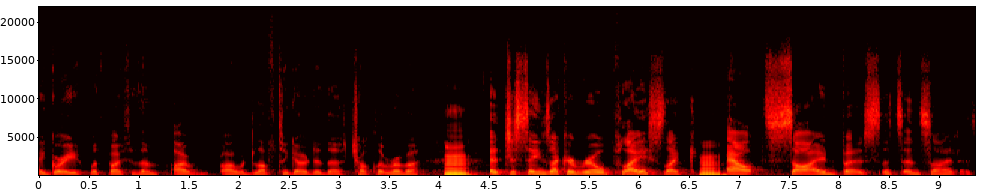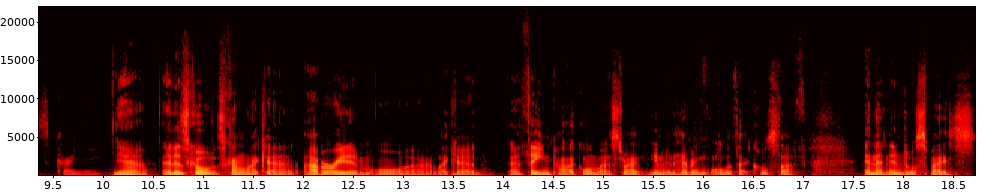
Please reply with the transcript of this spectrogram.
agree with both of them. I I would love to go to the Chocolate River. mm. It just seems like a real place, like Mm. outside, but it's, it's inside. It's crazy. Yeah, it is cool. It's kind of like a arboretum or uh, like a, a theme park almost, right? You know, having all of that cool stuff in that indoor space.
